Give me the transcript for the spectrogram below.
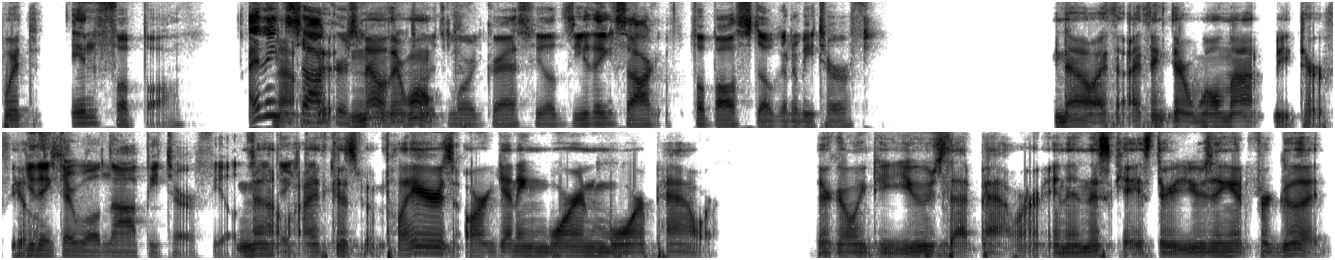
which in football. I think No, soccer's no, there won't. more grass fields. Do you think soccer football's still going to be turf? no, I, th- I think there will not be turf fields. You think there will not be turf fields? No, because players are getting more and more power. They're going to use that power. And in this case, they're using it for good.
